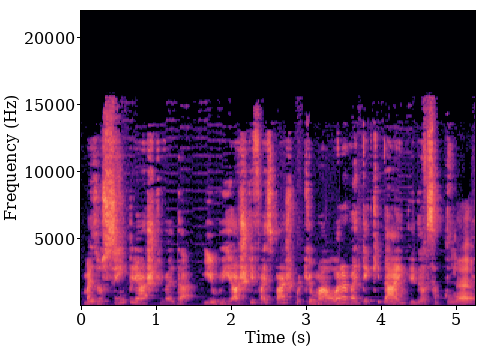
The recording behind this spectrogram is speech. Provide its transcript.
Mas eu sempre acho que vai dar. E eu, eu, acho que faz parte, porque uma hora vai ter que dar, entendeu? Essa porra. É.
